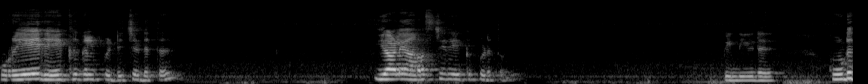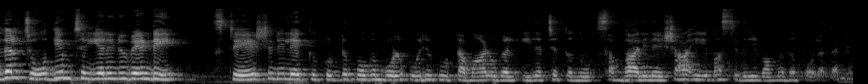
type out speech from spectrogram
കുറേ രേഖകൾ പിടിച്ചെടുത്ത് ഇയാളെ അറസ്റ്റ് രേഖപ്പെടുത്തുന്നു. പിന്നീട് കൂടുതൽ ചോദ്യം ചെയ്യലിനു വേണ്ടി സ്റ്റേഷനിലേക്ക് കൊണ്ടുപോകുമ്പോൾ ഒരു കൂട്ടം ആളുകൾ ഇരച്ചെത്തുന്നു. സംഭാലിലെ ഷാഹി മസ്ജിദിൽ വന്നതുപോലെ തന്നെ.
